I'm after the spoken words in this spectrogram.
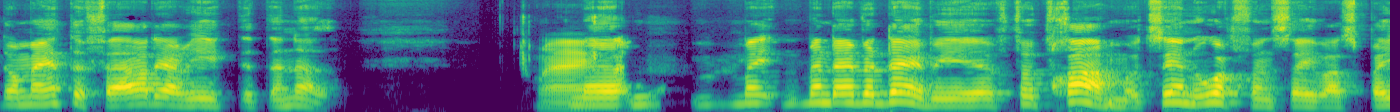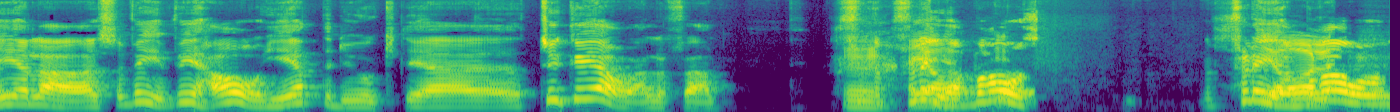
de är inte färdiga riktigt ännu. Men, men, det är väl det vi för framåt. Sen offensiva spelare. Alltså vi, vi har jätteduktiga, tycker jag i alla fall. Mm. Fler bra, fler ja. bra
